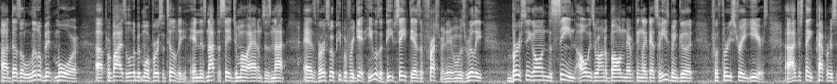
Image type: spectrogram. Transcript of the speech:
uh, does a little bit more, uh, provides a little bit more versatility. And it's not to say Jamal Adams is not as versatile. People forget he was a deep safety as a freshman and was really bursting on the scene, always around the ball and everything like that. So he's been good for three straight years. Uh, I just think Peppers,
